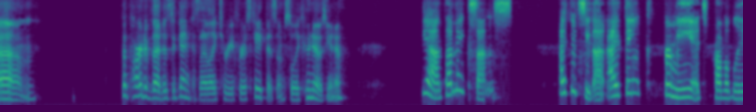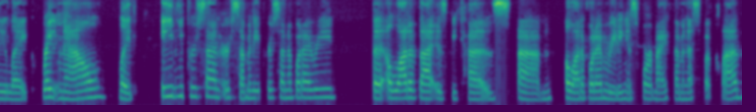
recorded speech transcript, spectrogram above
um but part of that is again because I like to read for escapism. So like, who knows, you know? Yeah, that makes sense. I could see that. I think for me, it's probably like right now, like 80% or 70% of what I read. But a lot of that is because um, a lot of what I'm reading is for my feminist book club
